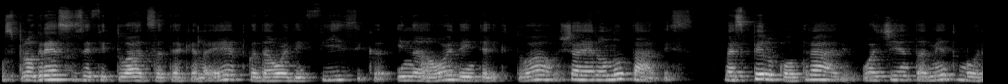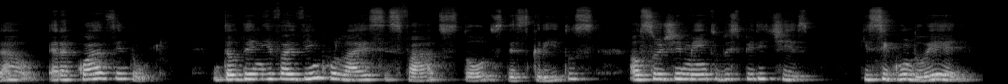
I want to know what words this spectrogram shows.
Os progressos efetuados até aquela época na ordem física e na ordem intelectual já eram notáveis, mas, pelo contrário, o adiantamento moral era quase nulo. Então, Denis vai vincular esses fatos todos descritos ao surgimento do Espiritismo, que, segundo ele,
